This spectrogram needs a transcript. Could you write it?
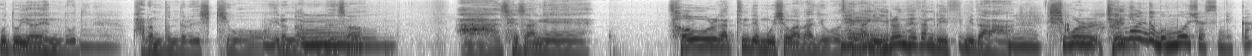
효도 여행도 음. 다른 분들은 시키고 이런 거 보면서 아 세상에 서울 같은 데 모셔와 가지고 네. 세상에 이런 세상도 있습니다. 시골 한 제주 번도 못 모셨습니까?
